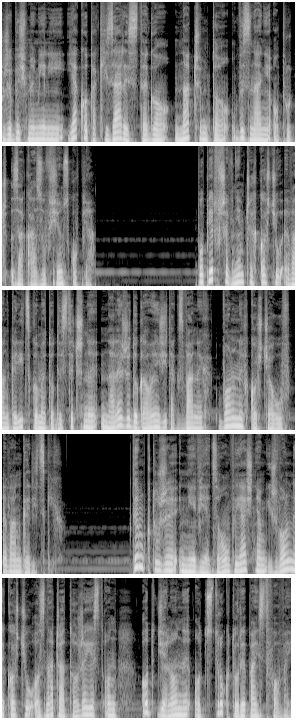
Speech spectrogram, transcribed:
żebyśmy mieli jako taki zarys tego, na czym to wyznanie oprócz zakazów się skupia. Po pierwsze, w Niemczech Kościół ewangelicko-metodystyczny należy do gałęzi tzw. Tak wolnych kościołów ewangelickich. Tym, którzy nie wiedzą, wyjaśniam, iż wolny kościół oznacza to, że jest on oddzielony od struktury państwowej.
